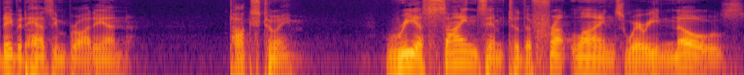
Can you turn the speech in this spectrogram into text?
David has him brought in, talks to him, reassigns him to the front lines where he knows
